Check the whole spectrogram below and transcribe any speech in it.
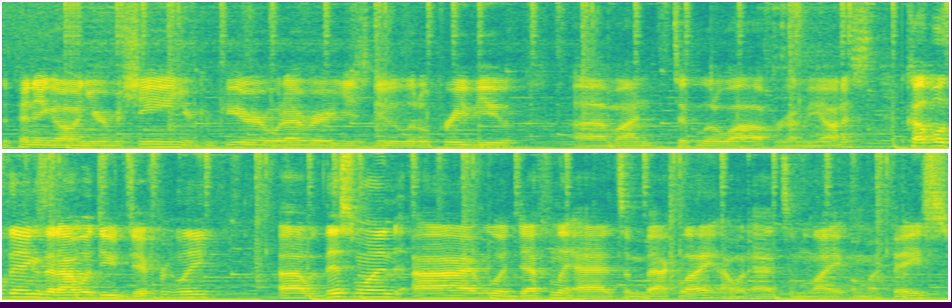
depending on your machine, your computer, whatever, you just do a little preview. Uh, mine took a little while, if we're gonna be honest. A couple things that I would do differently. Uh, with this one, I would definitely add some backlight. I would add some light on my face,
